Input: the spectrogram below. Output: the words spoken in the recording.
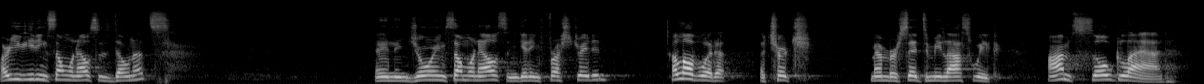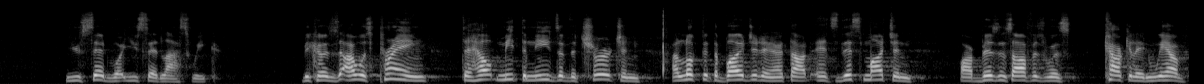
Are you eating someone else's donuts? And enjoying someone else and getting frustrated? I love what a, a church member said to me last week. I'm so glad you said what you said last week because I was praying to help meet the needs of the church and I looked at the budget and I thought it's this much and our business office was calculating we have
